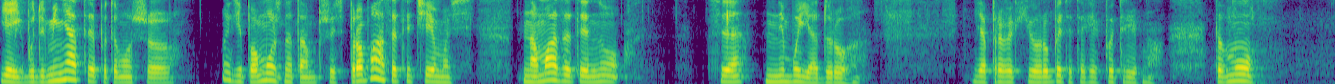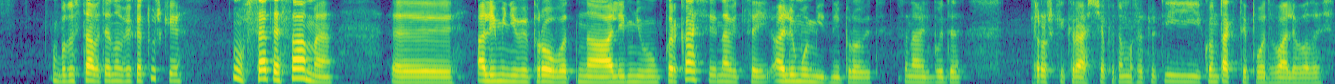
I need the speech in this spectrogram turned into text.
Я їх буду міняти, тому що Ну, типа, можна там щось промазати чимось, намазати, ну це не моя дорога. Я привик його робити так, як потрібно. Тому буду ставити нові катушки. Ну, все те саме. Е, алюмінієвий провод на алюмінієвому каркасі, навіть цей алюмомідний провід. Це навіть буде трошки краще, тому що тут і контакти поодвалювались.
